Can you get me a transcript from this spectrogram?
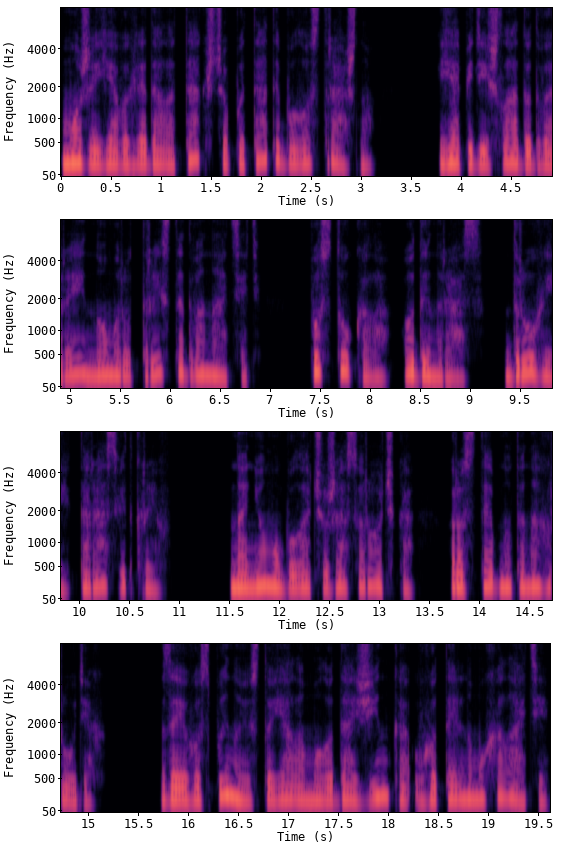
Може, я виглядала так, що питати було страшно. Я підійшла до дверей номеру 312, постукала один раз, другий Тарас відкрив. На ньому була чужа сорочка, розстебнута на грудях. За його спиною стояла молода жінка в готельному халаті,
